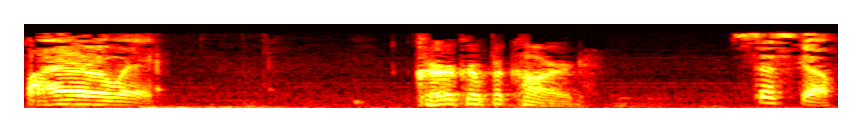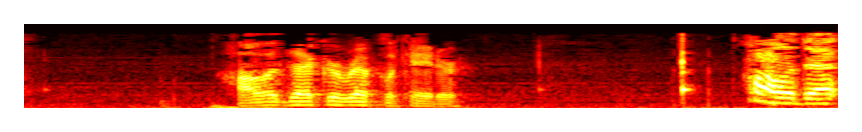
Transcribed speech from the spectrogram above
Fire away. Kirk or Picard? Sisko. Holodeck or Replicator? Holodeck.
